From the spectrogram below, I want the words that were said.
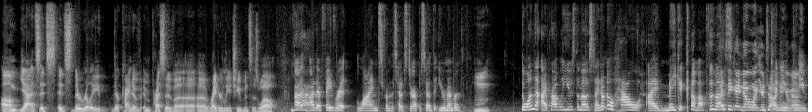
um, yeah, it's it's it's they're really they're kind of impressive uh, uh, uh, writerly achievements as well. Are, Yeah. are there favorite lines from the toaster episode that you remember? Hmm. The one that I probably use the most, and I don't know how I make it come up the most. I think I know what you're talking Can you? about. Can you?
